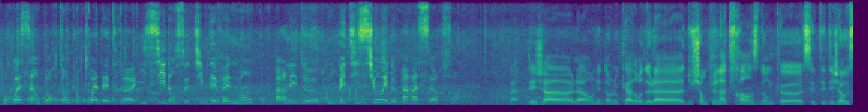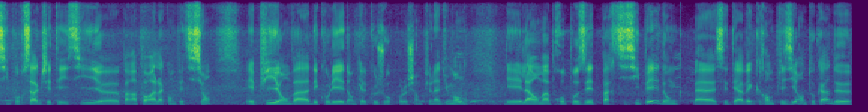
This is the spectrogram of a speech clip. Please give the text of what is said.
Pourquoi c'est important pour toi d'être euh, ici dans ce type d'événement pour parler de compétition et de parasurf? Bah, déjà, là, on est dans le cadre du championnat de France, donc euh, c'était déjà aussi pour ça que j'étais ici euh, par rapport à la compétition. Et puis, on va décoller dans quelques jours pour le championnat du monde. Et là, on m'a proposé de participer, donc bah, c'était avec grand plaisir, en tout cas, de,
